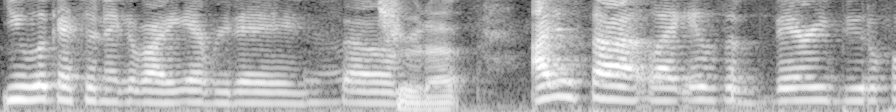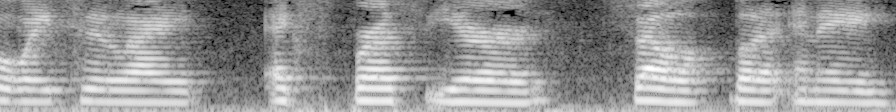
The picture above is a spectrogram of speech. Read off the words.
you look at your naked body every day so True that. i just thought like it was a very beautiful way to like express yourself but in a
